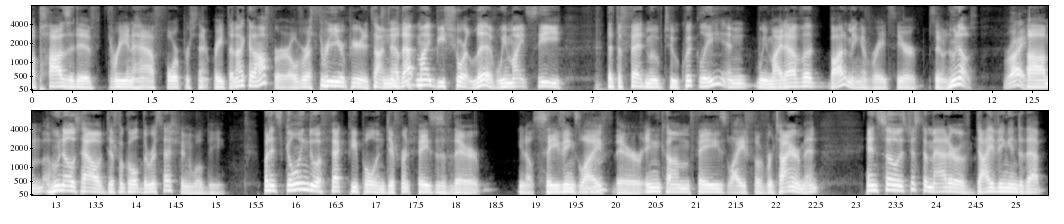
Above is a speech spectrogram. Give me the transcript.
a positive three and a half, four percent rate that I could offer over a three-year period of time. Now that might be short-lived. We might see that the Fed moved too quickly, and we might have a bottoming of rates here soon. Who knows? Right. Um, who knows how difficult the recession will be? But it's going to affect people in different phases of their, you know, savings life, their income phase, life of retirement, and so it's just a matter of diving into that,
